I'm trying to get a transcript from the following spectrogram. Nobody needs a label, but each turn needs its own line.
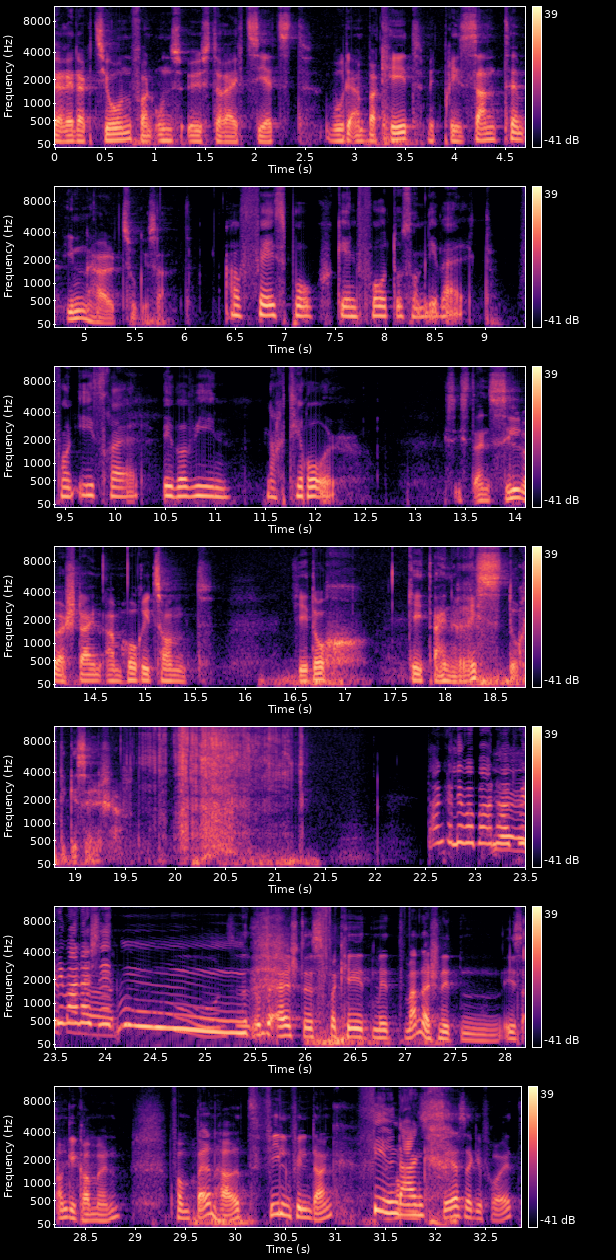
der Redaktion von uns Österreichs jetzt wurde ein Paket mit brisantem Inhalt zugesandt.
Auf Facebook gehen Fotos um die Welt. Von Israel über Wien nach Tirol.
Es ist ein Silberstein am Horizont. Jedoch geht ein Riss durch die Gesellschaft.
Danke, lieber Bernhard, für die Wanderschnitten.
Unser erstes Paket mit Wanderschnitten ist angekommen vom Bernhard. Vielen, vielen Dank.
Vielen Dank.
Uns sehr, sehr gefreut.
